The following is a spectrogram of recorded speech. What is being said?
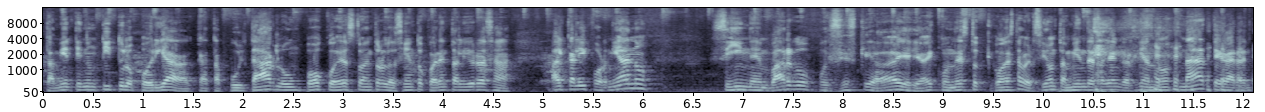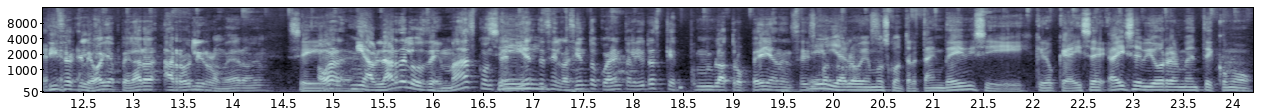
también tiene un título, podría catapultarlo un poco esto dentro de los 140 libras al californiano. Sin embargo, pues es que ay, ay, con esto, con esta versión también de Ryan García, no, nada te garantiza que le vaya a pegar a, a Rolly Romero. ¿eh? Sí, Ahora, ni hablar de los demás contendientes Sí. en las 140 libras que mm, lo atropellan en 6 Sí, ya lo vimos contra Tank Davis y creo que ahí se, ahí se vio realmente cómo,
